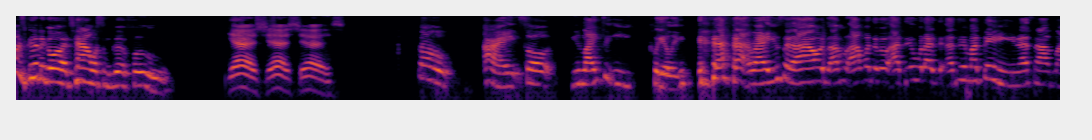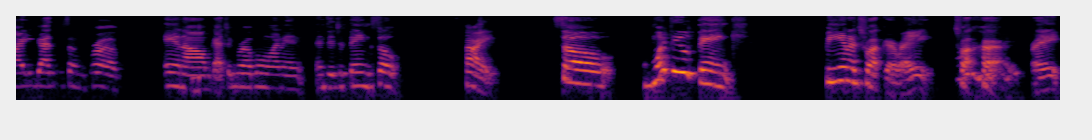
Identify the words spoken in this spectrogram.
always good to go to town with some good food. Yes, yes, yes. So, all right. So you like to eat clearly, right? You said I always I'm, I went to go. I did what I I did my thing, and that sounds like you guys do some grub, and um got your grub on and and did your thing. So, all right. So, what do you think? Being a trucker, right? Trucker, right?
